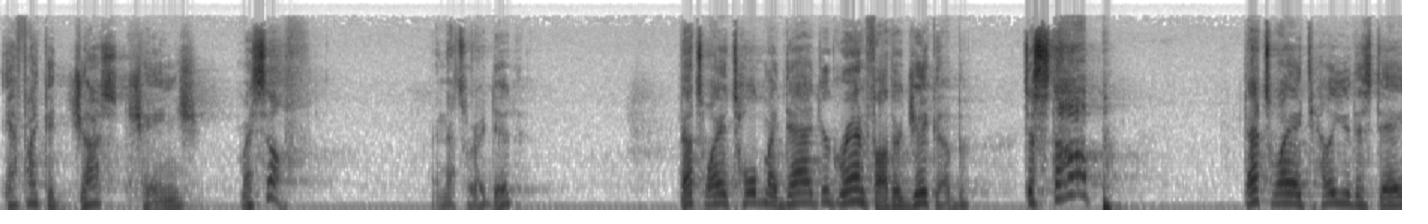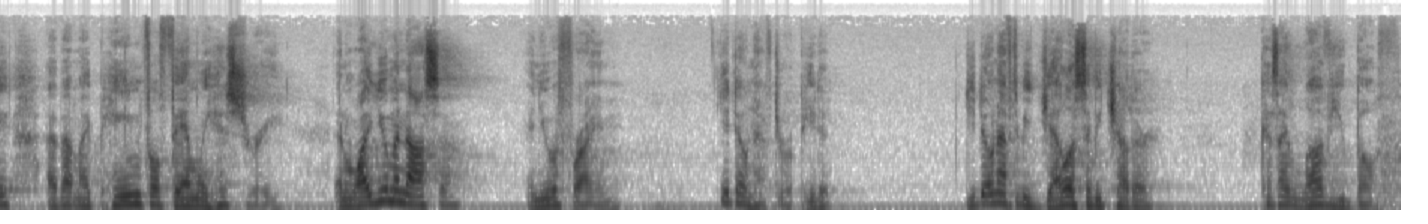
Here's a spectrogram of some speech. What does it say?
if I could just change myself. And that's what I did. That's why I told my dad, your grandfather, Jacob, to stop. That's why I tell you this day about my painful family history and why you, Manasseh, and you, Ephraim, you don't have to repeat it. You don't have to be jealous of each other because I love you both.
